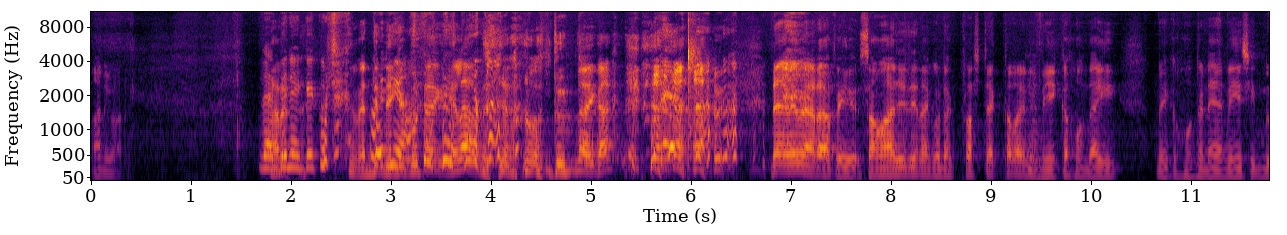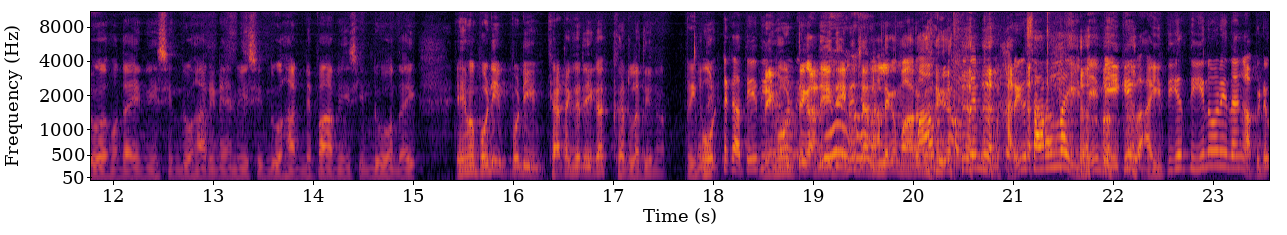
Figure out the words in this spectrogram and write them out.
අනිවාර්යයෙන්. වැදෙන එකකුට වැදකුට කියලා දුන්න එකක් නෑ අර අපේ සමාජය දෙන ගොඩක් ප්‍රශ්ටයක් තමයි මේක හොඳයි මේක හොඳ නෑ මේ සිින්දුව හොඳයි මේ සිින්දුව හරිනෑ මේ සිින්දුව හන්න එපා මේ සිින්දුව හොඳයි. එහෙම පොඩි පොඩි කැටගර එකක් කරලා තින රිමෝට් අතේ රිමෝට් අතේ තියෙන channel එක මාරු. හරි සරලයි. මේ මේකේ අයිතිය තියෙනවනේ. දැන් අපිට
